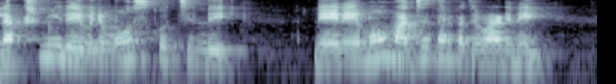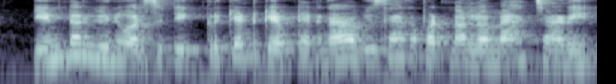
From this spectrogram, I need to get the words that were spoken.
లక్ష్మీదేవిని మోసుకొచ్చింది. నేనేమో మధ్యతరగతి వాడిని. ఇంటర్ యూనివర్సిటీ క్రికెట్ కెప్టెన్గా విశాఖపట్నంలో మ్యాచ్ ఆడి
